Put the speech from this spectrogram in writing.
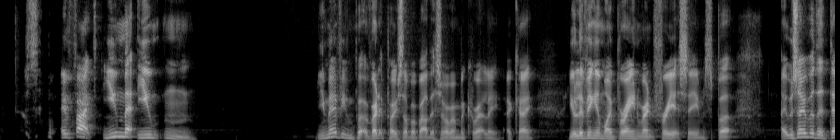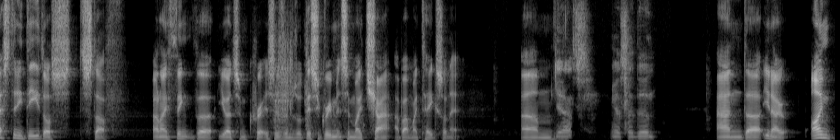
in fact, you met you mm, you may have even put a Reddit post up about this if I remember correctly, okay? You're living in my brain rent free it seems, but it was over the Destiny DDoS stuff and I think that you had some criticisms or disagreements in my chat about my takes on it. Um Yes. Yes, I did. and uh, you know i'm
